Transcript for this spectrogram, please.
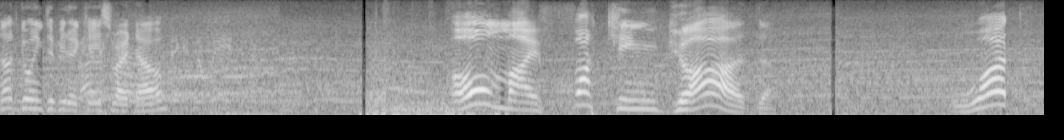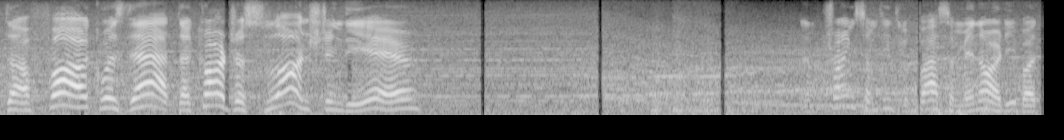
Not going to be the case right now. Oh my fucking god! What the fuck was that? The car just launched in the air. I'm trying something to pass a Minardi, but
